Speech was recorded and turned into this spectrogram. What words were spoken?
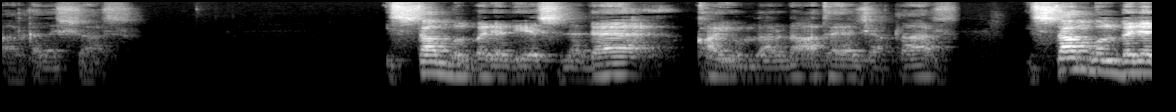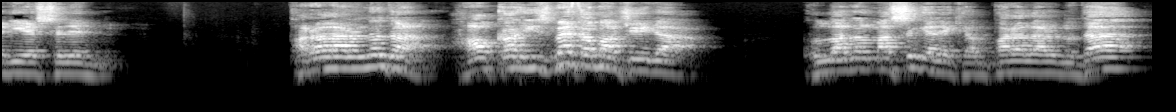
arkadaşlar. İstanbul Belediyesi'ne de kayyumlarını atayacaklar. İstanbul Belediyesi'nin paralarını da halka hizmet amacıyla kullanılması gereken paralarını da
